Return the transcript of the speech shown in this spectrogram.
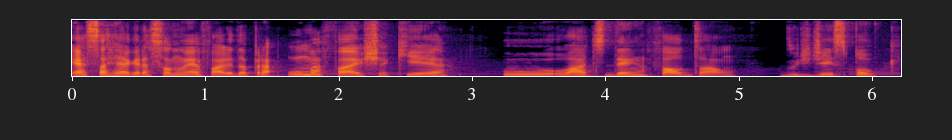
Essa regra só não é válida para uma faixa, que é o What's Then Fall Down, do DJ Spoke.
